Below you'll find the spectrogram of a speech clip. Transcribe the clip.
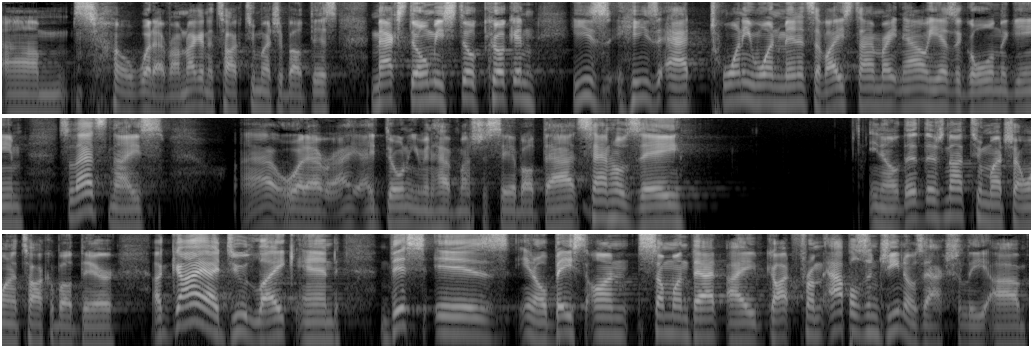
Um, so whatever. I'm not going to talk too much about this. Max Domi's still cooking. He's he's at 21 minutes of ice time right now. He has a goal in the game, so that's nice. Uh, whatever. I, I don't even have much to say about that. San Jose you know, there's not too much I want to talk about there. A guy I do like, and this is, you know, based on someone that I got from Apples and Ginos, actually. Um,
